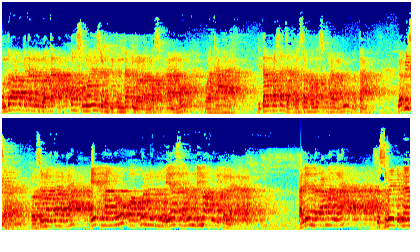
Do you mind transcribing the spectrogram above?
untuk apa kita berbuat taat? Toh semuanya sudah dikehendaki oleh Allah Subhanahu wa taala. Kita lepas saja, terserah Allah Subhanahu wa taala. Enggak bisa. Rasul mengatakan apa? I'malu wa kullun muyassarun lima khuliqallah. Kalian beramallah sesuai dengan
